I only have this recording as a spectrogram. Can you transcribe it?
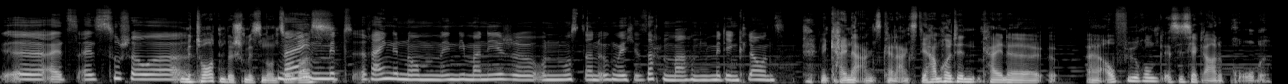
äh, als, als Zuschauer Mit Torten beschmissen und nein, sowas. mit reingenommen in die Manege und muss dann irgendwelche Sachen machen mit den Clowns. Nee, keine Angst, keine Angst. Die haben heute keine äh, Aufführung. Es ist ja gerade Probe.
